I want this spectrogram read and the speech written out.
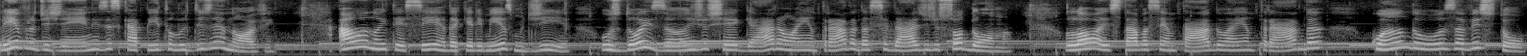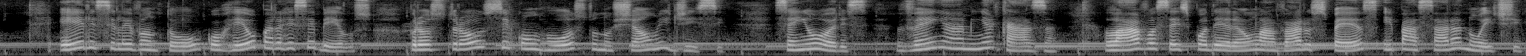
Livro de Gênesis, capítulo 19. Ao anoitecer daquele mesmo dia, os dois anjos chegaram à entrada da cidade de Sodoma. Ló estava sentado à entrada quando os avistou. Ele se levantou, correu para recebê-los, prostrou-se com o rosto no chão e disse: Senhores, venha à minha casa. Lá vocês poderão lavar os pés e passar a noite.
